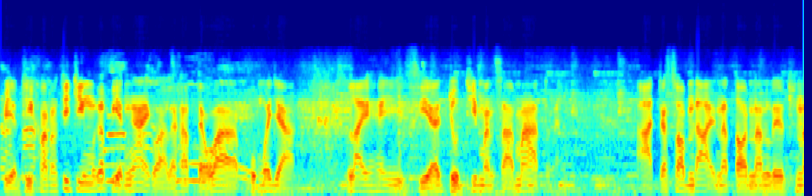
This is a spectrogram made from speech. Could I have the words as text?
เปลี่ยนทีคอนที่จริงมันก็เปลี่ยนง่ายกว่าแหละครับ แต่ว่าผมก็อยากไล่ให้เสียจุดที่มันสามารถอาจจะซ่อมได้ณตอนนั้นเลยณ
